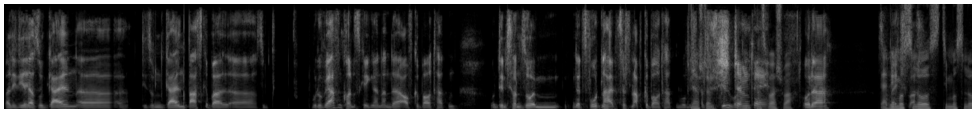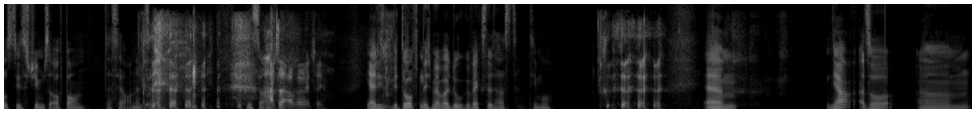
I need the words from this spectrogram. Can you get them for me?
weil die, die da so geilen, äh, die so einen geilen Basketball, äh, so, wo du werfen konntest gegeneinander, aufgebaut hatten und den schon so im, in der zweiten Halbzeit schon abgebaut hatten, wo wir Ja, stimmt. spielen wollten. Stimmt, Das ey. war schwach. Oder? Ja, Das war die mussten schwach. los, die mussten los, die Streams aufbauen. Das ist ja auch nicht so, nicht so Harte einfach. Arbeit, ey. Ja, die, wir durften nicht mehr, weil du gewechselt hast, Timo. ähm, ja, also ähm,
